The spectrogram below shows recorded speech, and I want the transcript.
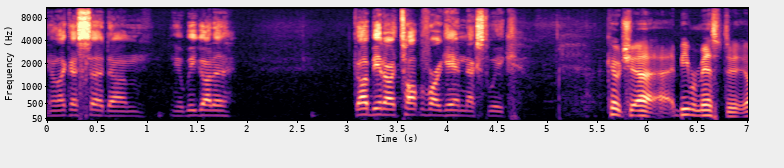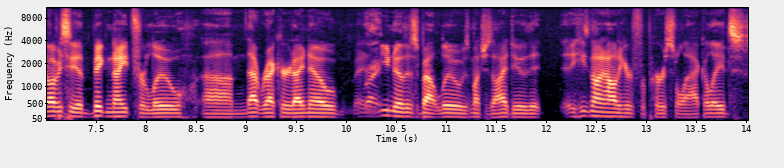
you know, like I said, um, you know, we gotta gotta be at our top of our game next week. Coach, uh, I'd be remiss. To, obviously, a big night for Lou. Um, that record, I know Right. you know this about Lou as much as I do. That he's not out here for personal accolades.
